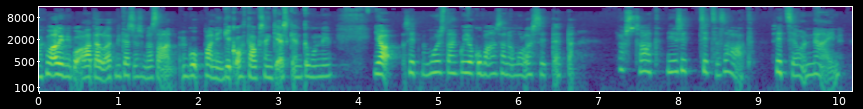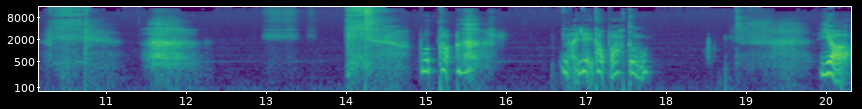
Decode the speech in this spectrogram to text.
vaikka mä olin niin kuin ajatellut, että mitäs jos mä saan niin paniinkikohtauksen kesken tunnin. Ja sitten mä muistan, kun joku vaan sanoi mulle sitten, että jos saat, niin sit, sit sä saat. Sitten se on näin. Mutta näin ei tapahtunut. Ja,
